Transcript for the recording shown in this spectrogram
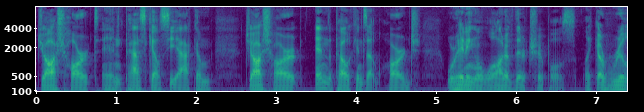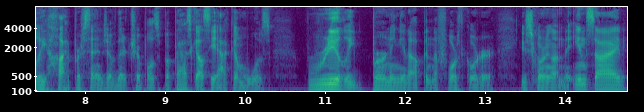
Josh Hart and Pascal Siakam. Josh Hart and the Pelicans at large were hitting a lot of their triples, like a really high percentage of their triples. But Pascal Siakam was really burning it up in the fourth quarter. He was scoring on the inside.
